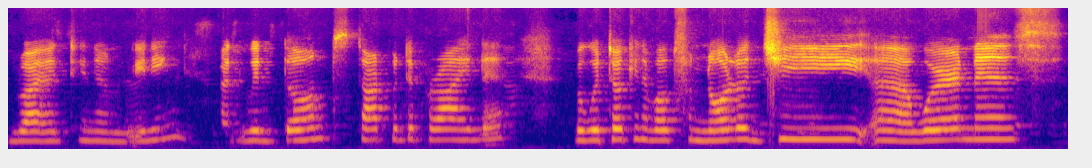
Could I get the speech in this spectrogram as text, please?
writing and reading, but we don't start with the Braille, but we're talking about phonology, uh, awareness,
